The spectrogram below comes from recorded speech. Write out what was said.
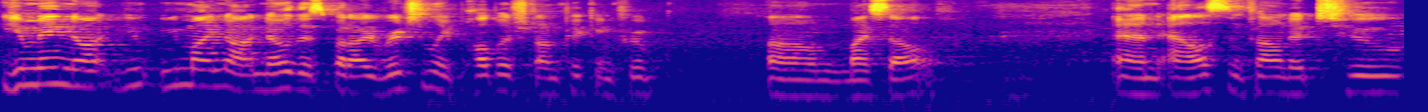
You may not, you, you might not know this, but I originally published on Picking Fruit um, myself, and Alyson found it two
